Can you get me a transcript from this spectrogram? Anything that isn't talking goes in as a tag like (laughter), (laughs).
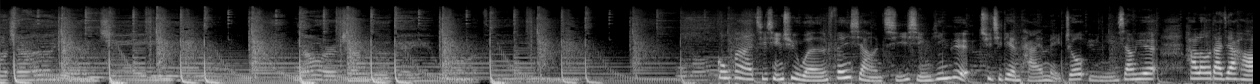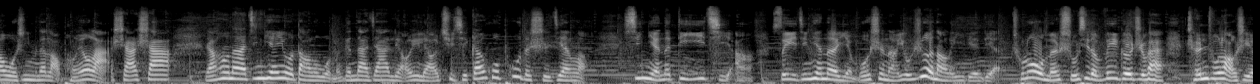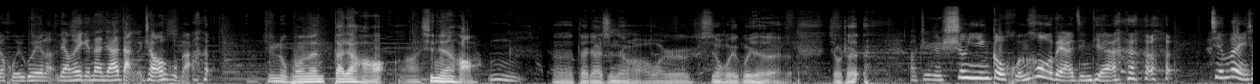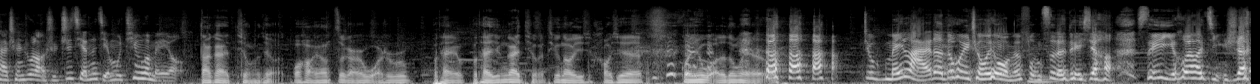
躲着眼睛，鸟儿唱歌给我。共话骑行趣闻，分享骑行音乐，趣骑电台每周与您相约。Hello，大家好，我是你们的老朋友啦，莎莎。然后呢，今天又到了我们跟大家聊一聊趣骑干货铺的时间了。新年的第一期啊，所以今天的演播室呢又热闹了一点点。除了我们熟悉的威哥之外，陈竹老师也回归了，两位跟大家打个招呼吧。听众朋友们，大家好啊，新年好！嗯，呃，大家新年好，我是新回归的小陈。啊，这个声音够浑厚的呀，今天。(laughs) 先问一下陈竹老师，之前的节目听了没有？大概听了听，我好像自个儿我是不是不太不太应该听听到一些好些关于我的东西是吧？(laughs) 就没来的都会成为我们讽刺的对象，(laughs) 所以以后要谨慎。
